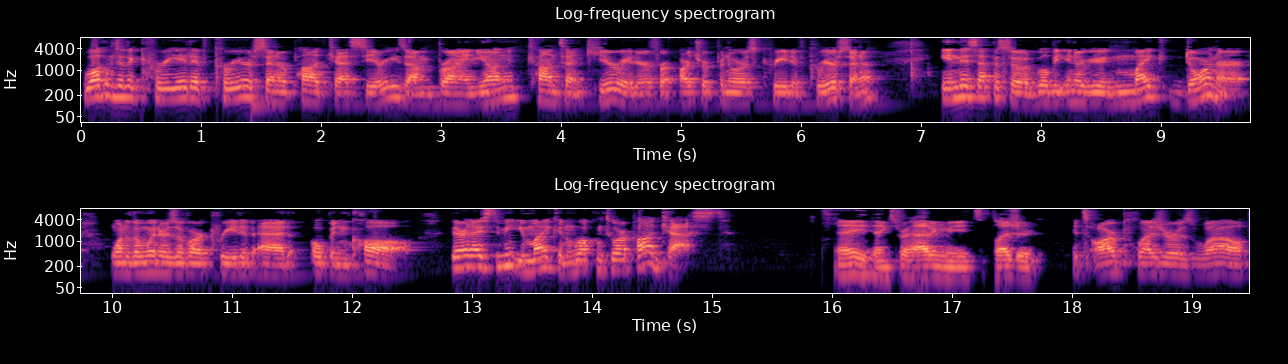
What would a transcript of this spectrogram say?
Welcome to the Creative Career Center podcast series. I'm Brian Young, content curator for Entrepreneurs Creative Career Center. In this episode, we'll be interviewing Mike Dorner, one of the winners of our creative ad Open Call. Very nice to meet you, Mike, and welcome to our podcast. Hey, thanks for having me. It's a pleasure. It's our pleasure as well.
